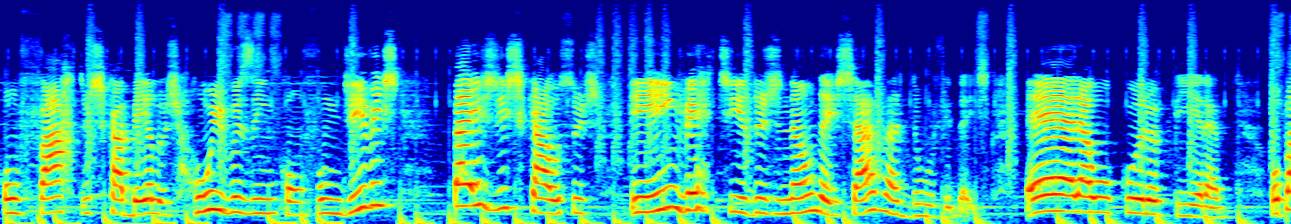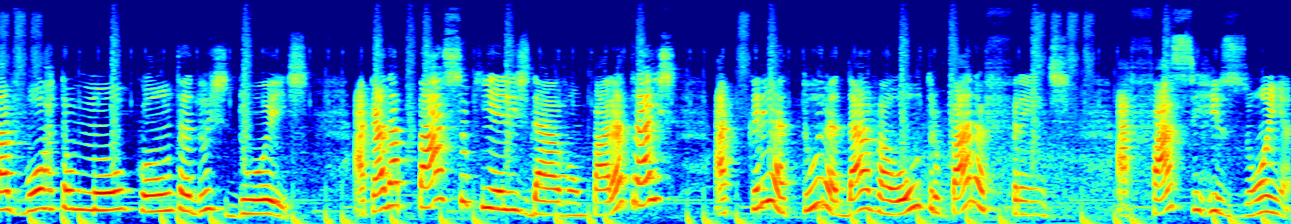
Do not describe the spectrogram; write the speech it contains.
com fartos cabelos ruivos e inconfundíveis, pés descalços e invertidos não deixava dúvidas. Era o Curupira. O pavor tomou conta dos dois. A cada passo que eles davam para trás, a criatura dava outro para frente. A face risonha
